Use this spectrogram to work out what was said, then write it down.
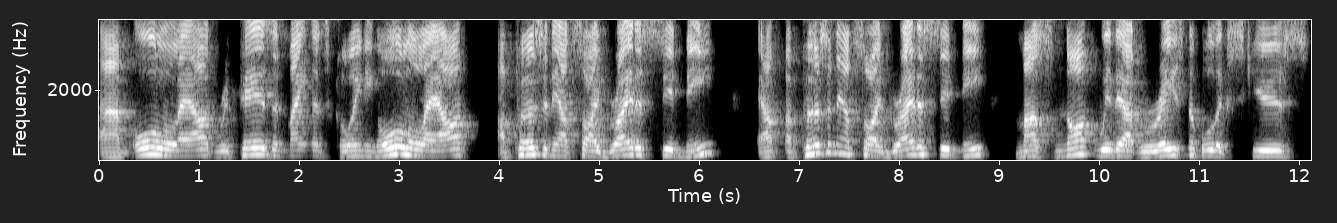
um, all allowed. Repairs and maintenance, cleaning, all allowed. A person outside Greater Sydney, a person outside Greater Sydney must not, without reasonable excuse,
